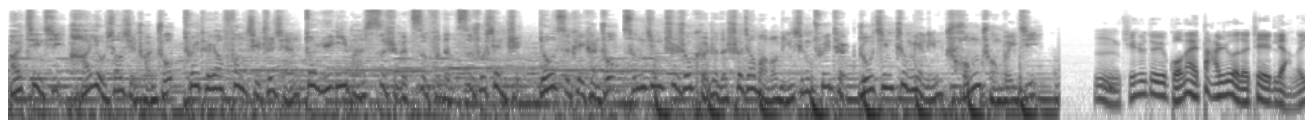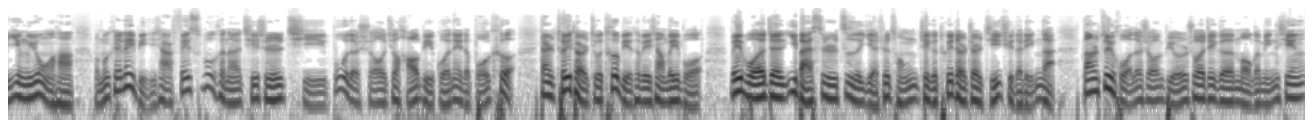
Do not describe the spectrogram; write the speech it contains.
而近期还有消息传出，Twitter 要放弃之前对于一百四十个字符的字数限制。由此可以看出，曾经炙手可热的社交网络明星 Twitter，如今正面临重重危机。嗯，其实对于国外大热的这两个应用哈，我们可以类比一下。Facebook 呢，其实起步的时候就好比国内的博客，但是 Twitter 就特别特别像微博。微博这一百四十字也是从这个 Twitter 这儿汲取的灵感。当时最火的时候，比如说这个某个明星，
